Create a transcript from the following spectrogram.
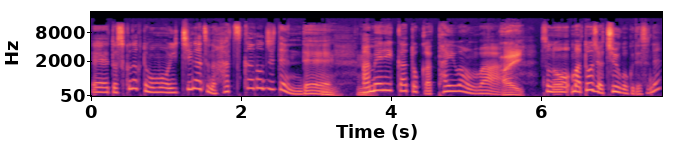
えー、と少なくとももう1月の20日の時点で、うんうん。アメリカとか台湾は、はい。そのまあ、当時は中国ですね。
